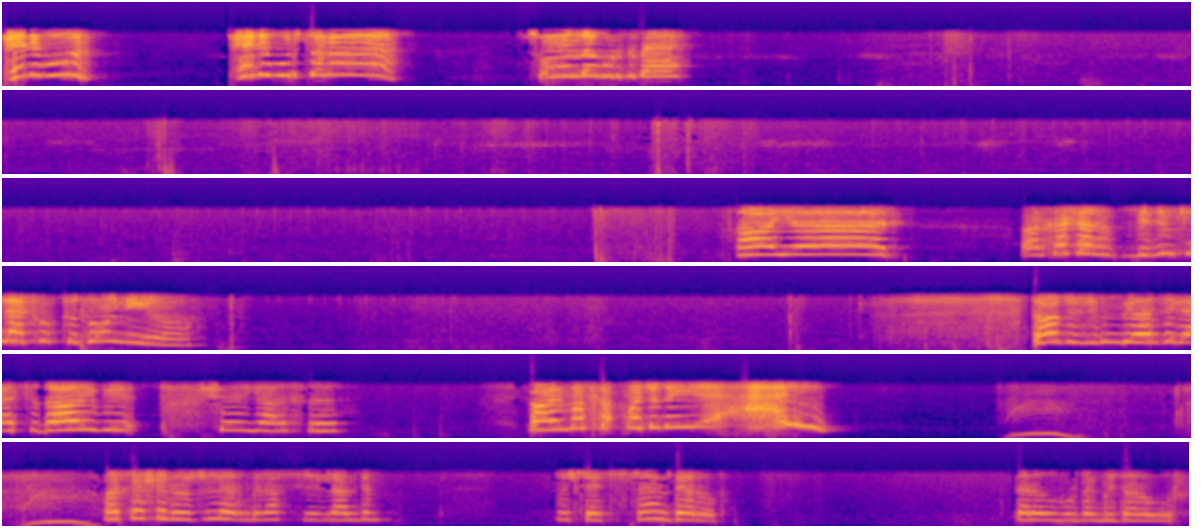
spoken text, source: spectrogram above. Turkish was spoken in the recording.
Penny vur. Penny vursana. Sonunda vurdu be. Hayır. Arkadaşlar bizimkiler çok kötü oynuyor. Daha düzgün bir harita gelse, daha iyi bir şey gelse. Ya elmas kapmaca değil. Arkadaşlar özür dilerim biraz sinirlendim. Ne seçsem Daryl. Daryl burada güzel olur.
